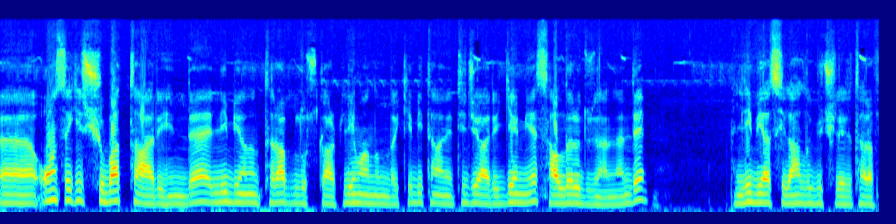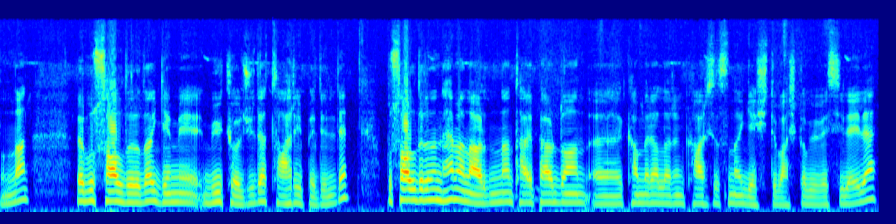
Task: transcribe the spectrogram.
18 ee, Şubat tarihinde Libya'nın Trablusgarp limanındaki bir tane ticari gemiye saldırı düzenlendi. Libya silahlı güçleri tarafından ve bu saldırıda gemi büyük ölçüde tahrip edildi. Bu saldırının hemen ardından Tayyip Erdoğan e, kameraların karşısına geçti başka bir vesileyle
